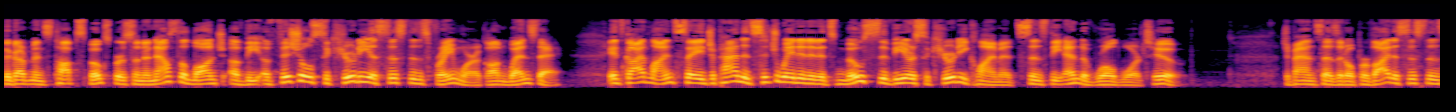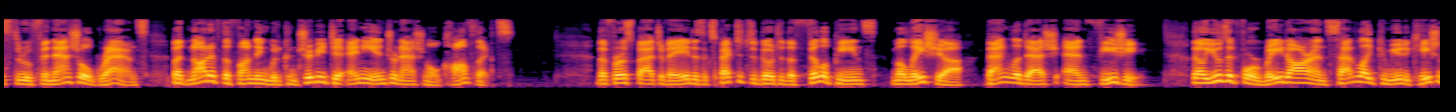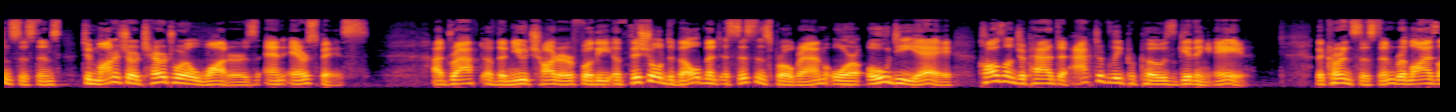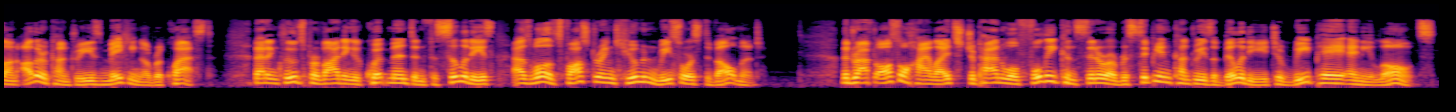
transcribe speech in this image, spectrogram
The government's top spokesperson announced the launch of the official security assistance framework on Wednesday. Its guidelines say Japan is situated in its most severe security climate since the end of World War II. Japan says it'll provide assistance through financial grants, but not if the funding would contribute to any international conflicts. The first batch of aid is expected to go to the Philippines, Malaysia, Bangladesh, and Fiji. They'll use it for radar and satellite communication systems to monitor territorial waters and airspace. A draft of the new charter for the Official Development Assistance Program, or ODA, calls on Japan to actively propose giving aid. The current system relies on other countries making a request. That includes providing equipment and facilities as well as fostering human resource development. The draft also highlights Japan will fully consider a recipient country's ability to repay any loans.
